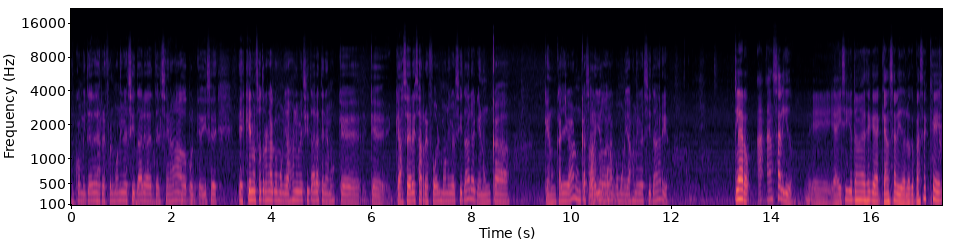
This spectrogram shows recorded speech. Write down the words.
un, comité de reforma universitaria desde el Senado porque dice es que nosotros la comunidad universitaria tenemos que, que, hacer esa reforma universitaria que nunca que nunca ha llegado, nunca ha salido de la comunidad universitaria. Claro, ha- han salido. Eh, ahí sí yo tengo que decir que, han salido. Lo que pasa es que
